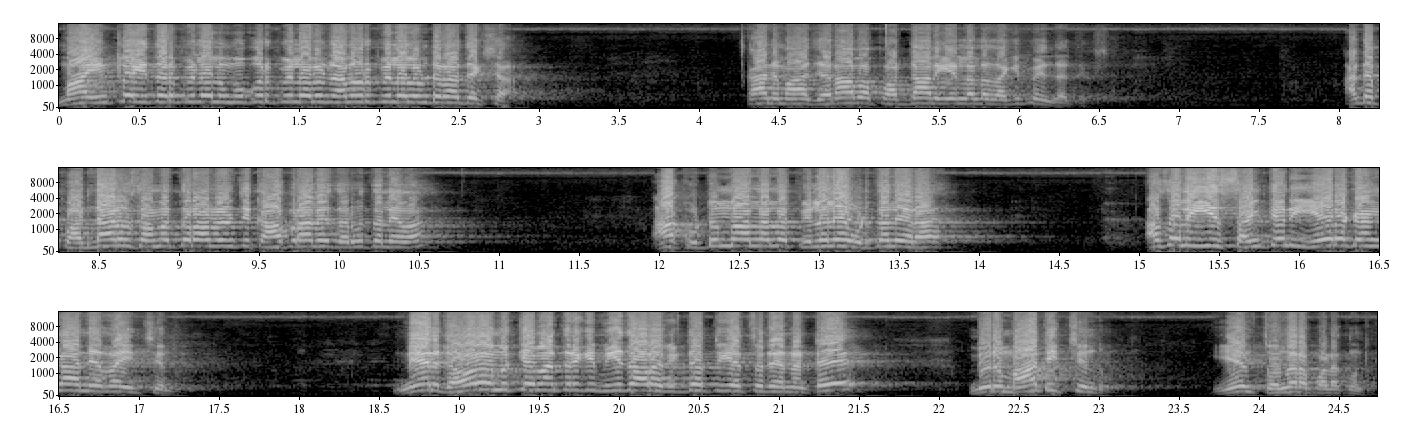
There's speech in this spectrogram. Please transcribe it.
మా ఇంట్లో ఇద్దరు పిల్లలు ముగ్గురు పిల్లలు నలుగురు పిల్లలు ఉంటారు అధ్యక్ష. కానీ మా జనాభా పద్నాలుగేళ్ళలో తగ్గిపోయింది అధ్యక్ష. అంటే పద్నాలుగు సంవత్సరాల నుంచి కాపురాలే జరుగుతలేవా? ఆ కుటుంబాలలో పిల్లలే ఉడతలేరా అసలు ఈ సంఖ్యని ఏ రకంగా నిర్ణయించింది నేను గౌరవ ముఖ్యమంత్రికి మీ ద్వారా విజ్ఞప్తి చేస్తున్నానంటే మీరు మాట ఇచ్చిండ్రు ఏం తొందర పడకుండా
